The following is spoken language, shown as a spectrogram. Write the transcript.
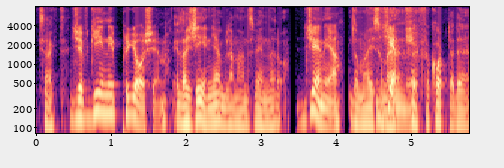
exakt. Jevgeni Prigozjin. Eller Genia bland hans vänner då. Genia. De har ju sådana för, förkortade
